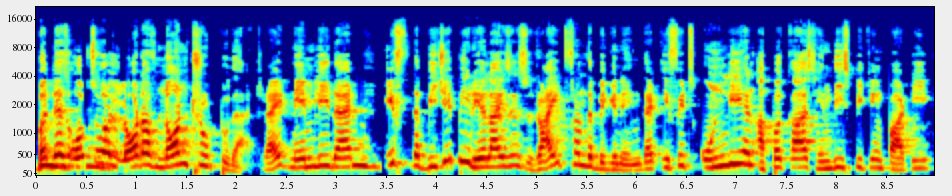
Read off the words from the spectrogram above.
But there's mm-hmm. also a mm-hmm. lot of non-truth to that, right? Namely, that mm-hmm. if the BJP realizes right from the beginning that if it's only an upper caste Hindi-speaking party,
